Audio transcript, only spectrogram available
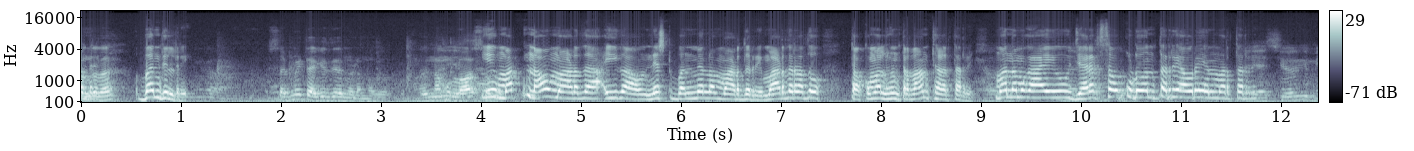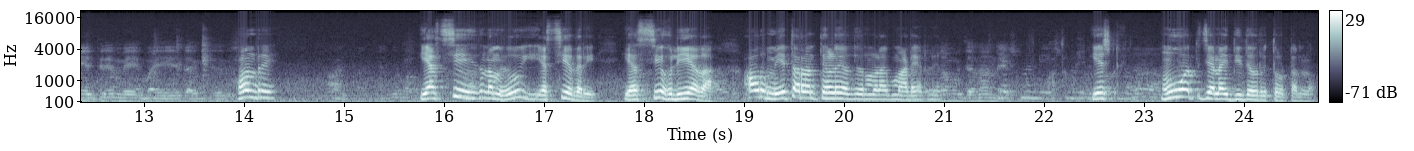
ಬಂದದ? ಬಂದಿಲ್ಲ ರೀ ಸಬ್ಮಿಟ್ ಆಗಿದೆ ಮೇಡಮ್ ಅದು? ನಮಗೆ ಲಾಸ್ ಈಗ ಮತ್ತೆ ನಾವು ಮಾಡ್ದ ಈಗ ನೆಕ್ಸ್ಟ್ ಬಂದ್ಮೇಲೆ ನಾವು ಮಾಡಿದ್ರಿ ಮಾಡಿದ್ರೆ ಅದು ತಕೊಂಬಲ್ ಹೊಂಟದ ಅಂತ ಹೇಳ್ತಾರೆ ರೀ ಮತ್ತು ನಮ್ಗೆ ಇವು ಜೆರಾಕ್ಸ್ ಅವು ಕೊಡು ಅಂತಾರೆ ರೀ ಅವ್ರು ಏನು ಮಾಡ್ತಾರೆ ರೀ ಹ್ಞೂ ರೀ ಎಸ್ ಸಿ ಇದು ನಮ್ಮದು ಎಸ್ ಸಿ ಅದ ರೀ. ಎಸ್ ಸಿ ಹುಲಿ ಅದ. ಅವ್ರು ಮೇತಾರ ಅಂತೇಳಿ ಅದ್ರ ಮಾಡಕ್ಕೆ ಮಾಡ್ಯಾರ ರೀ. ಎಷ್ಟು? ಮೂವತ್ತು ಜನ ಇದ್ದಿದ್ದೇವೆ ರೀ ಟೋಟಲ್ ನಾವು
